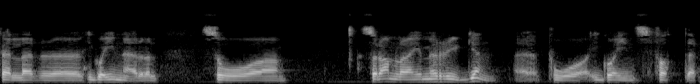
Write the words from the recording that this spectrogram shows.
fäller eh, Higuain är det väl. Så, eh, så ramlar han ju med ryggen eh, på Higuains fötter.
